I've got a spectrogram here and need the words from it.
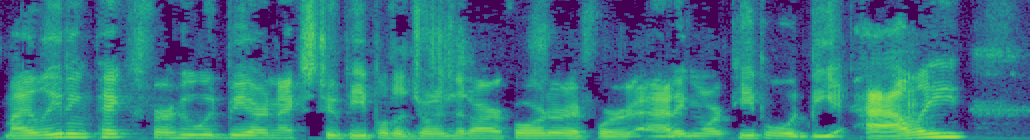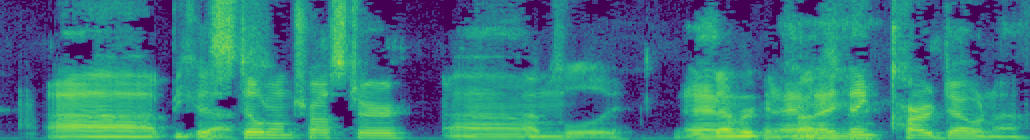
my leading picks for who would be our next two people to join the Dark Order if we're adding more people would be Allie, uh, because Yes. still don't trust her. Um, Absolutely, you And, never can and I her. think Cardona.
